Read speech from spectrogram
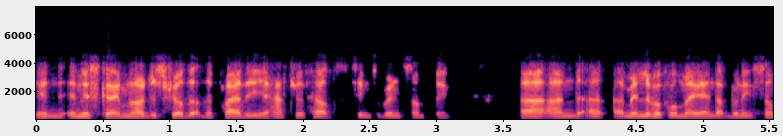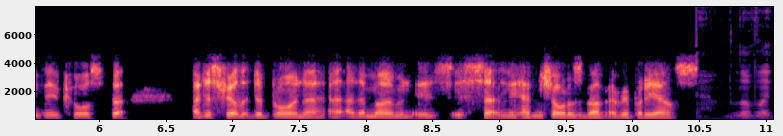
in in this game. And I just feel that the Player of the Year has to have helped the team to win something. Uh, and uh, I mean Liverpool may end up winning something, of course, but I just feel that De Bruyne uh, at the moment is, is certainly head and shoulders above everybody else. Lovely.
